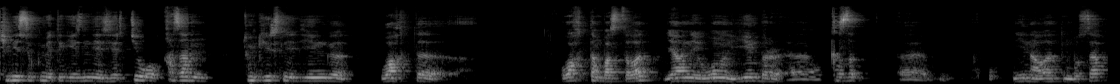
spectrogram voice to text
кеңес үкіметі кезінде зерттеу ол қазан төңкерісіне дейінгі уақытты уақыттан басталады. Яғни оның ең бір қызық нені алатын болсақ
